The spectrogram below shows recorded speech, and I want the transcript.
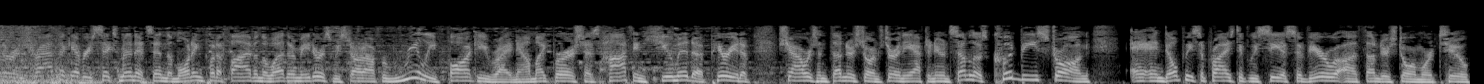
Weather and traffic every six minutes in the morning. Put a five in the weather meter as we start off really foggy right now. Mike Buresh says hot and humid, a period of showers and thunderstorms during the afternoon. Some of those could be strong, and don't be surprised if we see a severe uh, thunderstorm or two.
